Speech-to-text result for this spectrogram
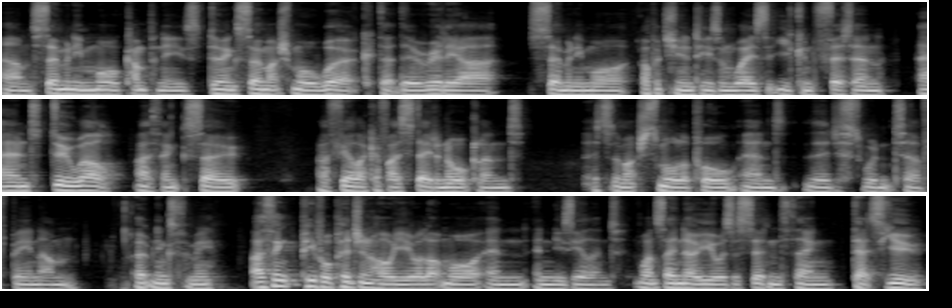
um, so many more companies doing so much more work that there really are so many more opportunities and ways that you can fit in and do well, I think. So I feel like if I stayed in Auckland, it's a much smaller pool and there just wouldn't have been um, openings for me. I think people pigeonhole you a lot more in, in New Zealand. Once they know you as a certain thing, that's you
